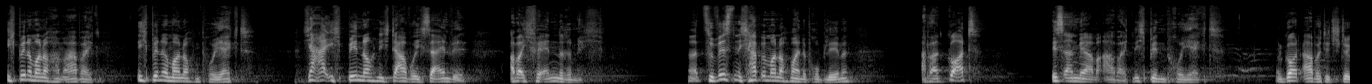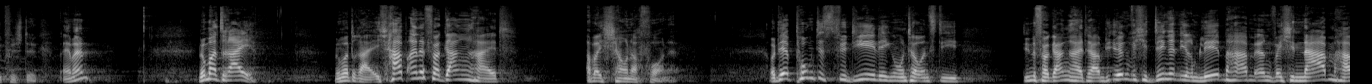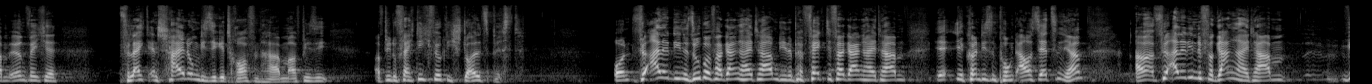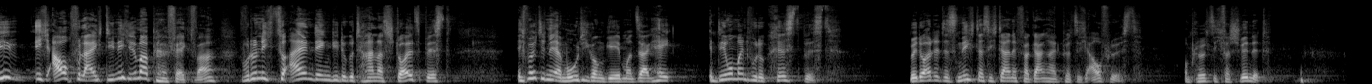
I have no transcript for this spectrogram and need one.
ich bin immer noch am Arbeiten. Ich bin immer noch ein Projekt. Ja, ich bin noch nicht da, wo ich sein will, aber ich verändere mich. Zu wissen, ich habe immer noch meine Probleme, aber Gott ist an mir am Arbeiten. Ich bin ein Projekt. Und Gott arbeitet Stück für Stück. Amen? Nummer drei. Nummer drei. Ich habe eine Vergangenheit, aber ich schaue nach vorne. Und der Punkt ist für diejenigen unter uns, die, die eine Vergangenheit haben, die irgendwelche Dinge in ihrem Leben haben, irgendwelche Narben haben, irgendwelche vielleicht Entscheidungen, die sie getroffen haben, auf die, sie, auf die du vielleicht nicht wirklich stolz bist. Und für alle, die eine super Vergangenheit haben, die eine perfekte Vergangenheit haben, ihr, ihr könnt diesen Punkt aussetzen, ja? Aber für alle, die eine Vergangenheit haben, wie ich auch vielleicht, die nicht immer perfekt war, wo du nicht zu allen Dingen, die du getan hast, stolz bist, ich möchte eine Ermutigung geben und sagen, hey, in dem Moment, wo du Christ bist, bedeutet es nicht, dass sich deine Vergangenheit plötzlich auflöst und plötzlich verschwindet.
